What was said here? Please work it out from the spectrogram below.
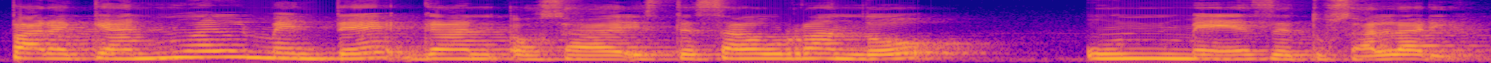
Para que anualmente gan estés ahorrando un mes de tu salario.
